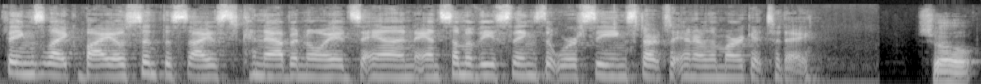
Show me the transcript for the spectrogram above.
things like biosynthesized cannabinoids and, and some of these things that we're seeing start to enter the market today? So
